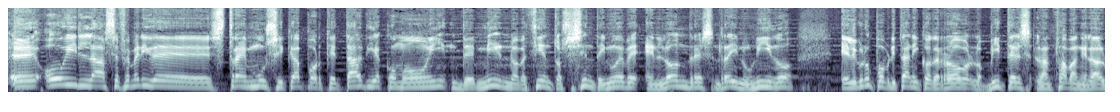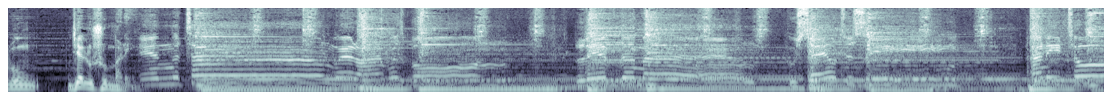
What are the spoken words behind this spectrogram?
eh, hoy las efemérides traen música porque tal día como hoy de 1969 en Londres Reino Unido el grupo británico de rock los Beatles lanzaban el álbum Yellow Submarine who sailed to sea and he told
